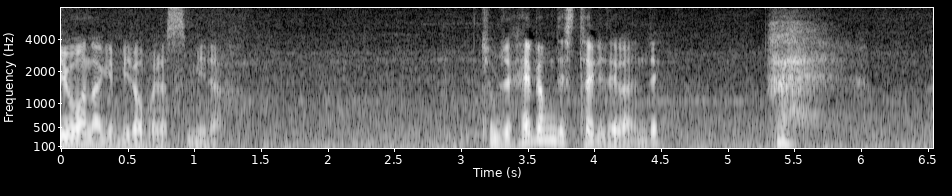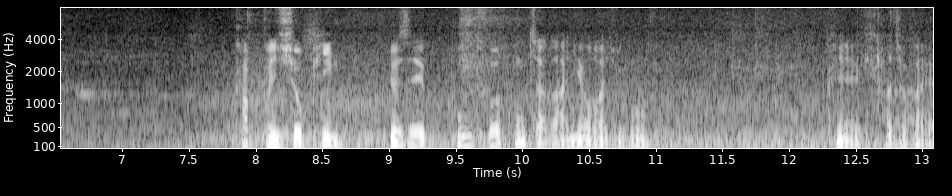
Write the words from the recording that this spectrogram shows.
시원하게 밀어버렸습니다. 점점 해병대 스타일이 돼가는데. 하... 가쁜 쇼핑. 요새 봉투가 공짜가 아니어가지고 그냥 이렇게 가져가요.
